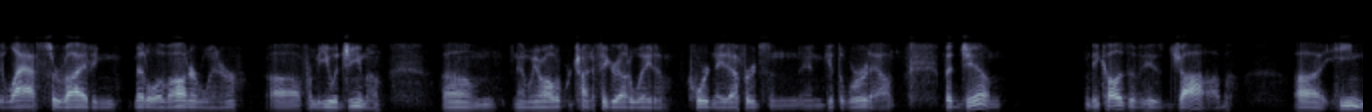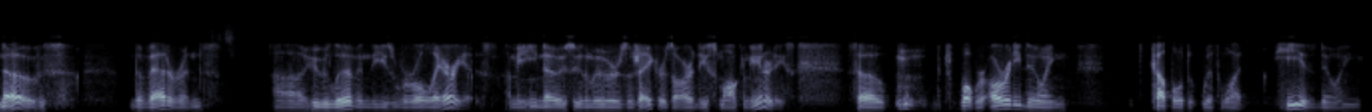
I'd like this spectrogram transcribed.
the last surviving Medal of Honor winner uh, from Iwo Jima. Um, and we are all were trying to figure out a way to coordinate efforts and, and get the word out. But Jim, because of his job, uh, he knows the veterans uh, who live in these rural areas. I mean, he knows who the movers and shakers are in these small communities. So, what we're already doing, coupled with what he is doing,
